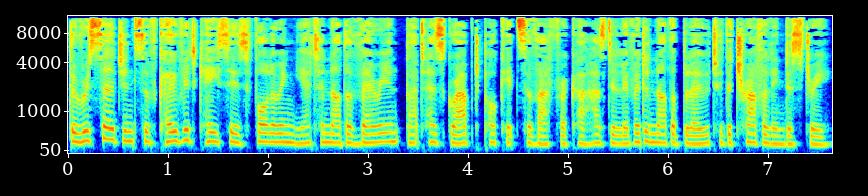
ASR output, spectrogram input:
The resurgence of COVID cases following yet another variant that has grabbed pockets of Africa has delivered another blow to the travel industry.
